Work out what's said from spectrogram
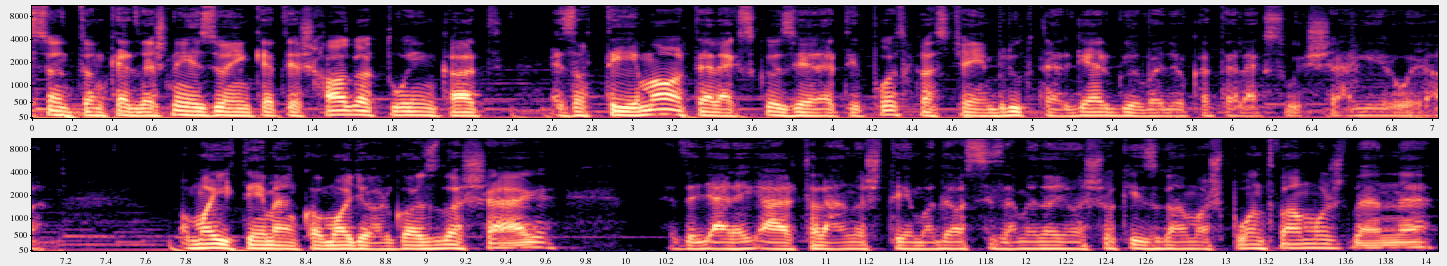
Köszöntöm kedves nézőinket és hallgatóinkat. Ez a téma a Telex közéleti podcastja, én Brückner Gergő vagyok, a Telex újságírója. A mai témánk a magyar gazdaság. Ez egy elég általános téma, de azt hiszem, hogy nagyon sok izgalmas pont van most benne.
